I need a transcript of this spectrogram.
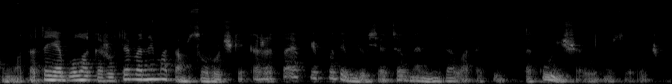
От. А то я була, кажу, у тебе нема там сорочки. Каже, та я подивлюся. Це вона мені дала такі, таку і ще одну сорочку.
